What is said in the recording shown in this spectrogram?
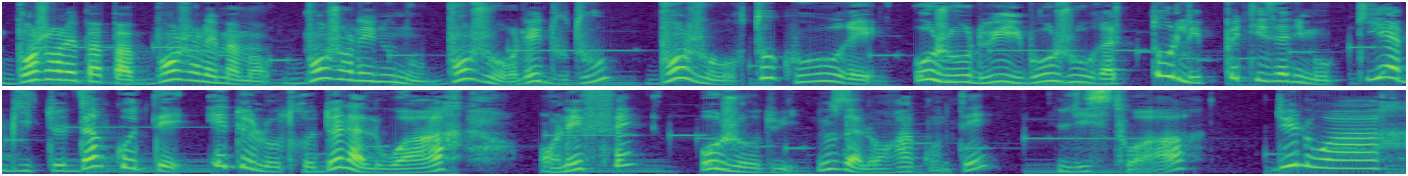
bonjour les papas, bonjour les mamans, bonjour les nounous, bonjour les doudous, bonjour tout court et aujourd'hui bonjour à tous les petits animaux qui habitent d'un côté et de l'autre de la Loire. En effet, aujourd'hui nous allons raconter l'histoire du Loir.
